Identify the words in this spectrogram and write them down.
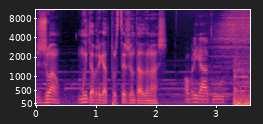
João, muito obrigado por se ter juntado a nós. Obrigado, Hugo.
